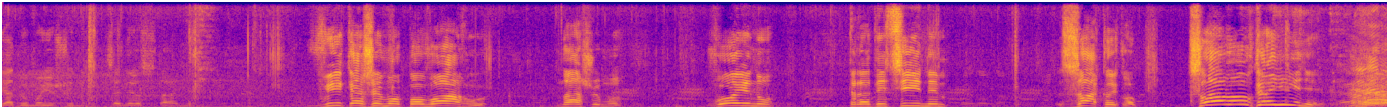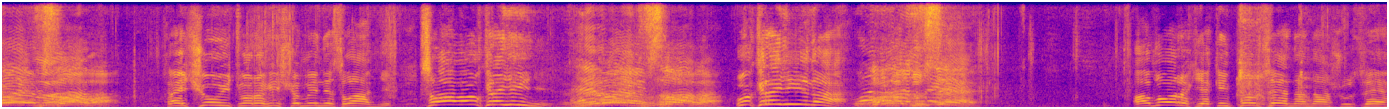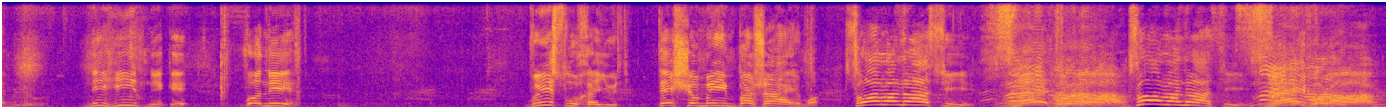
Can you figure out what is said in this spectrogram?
я думаю, що це не останнє викажемо повагу нашому воїну традиційним закликом. Слава Україні! Героям слава! Хай чують вороги, що ми не зламні. Слава Україні! Героям слава! Україна! Понад усе! А ворог, який повзе на нашу землю, негідники, вони вислухають те, що ми їм бажаємо. Слава нації! Смерть ворогам! Слава нації! Смерть ворогам!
